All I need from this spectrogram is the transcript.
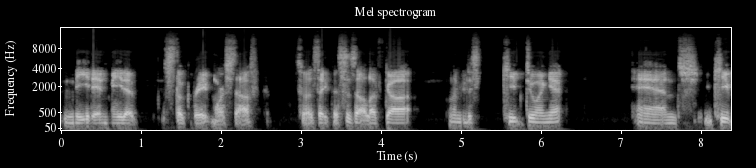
need in me to still create more stuff. So I was like, this is all I've got. Let me just keep doing it and keep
